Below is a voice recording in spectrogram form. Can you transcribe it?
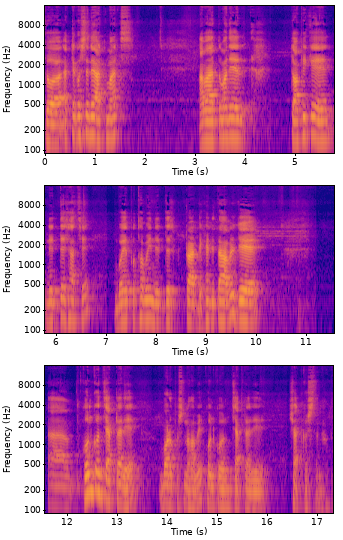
তো একটা কোশ্চেনে আট মার্কস আবার তোমাদের টপিকে নির্দেশ আছে বইয়ের প্রথমেই নির্দেশটা দেখে নিতে হবে যে কোন কোন চ্যাপ্টারে বড় প্রশ্ন হবে, কোন কোন চ্যাপ্টারে শর্ট কোশ্চেন হবে।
